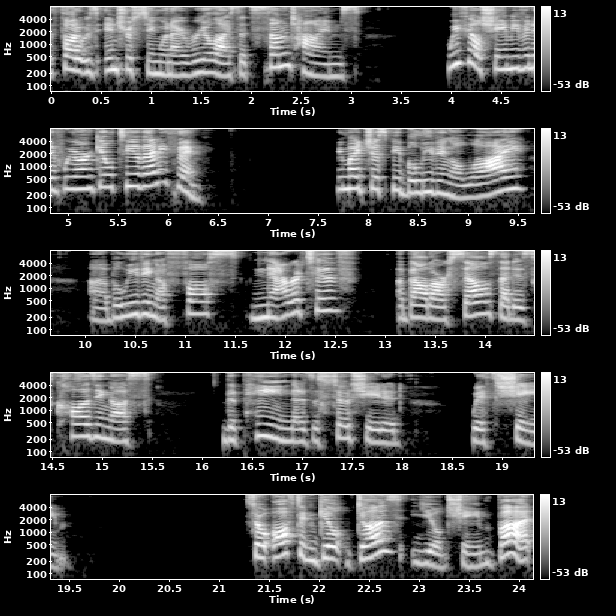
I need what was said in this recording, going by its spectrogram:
thought it was interesting when I realized that sometimes we feel shame even if we aren't guilty of anything. We might just be believing a lie, uh, believing a false narrative about ourselves that is causing us the pain that is associated with shame. So often guilt does yield shame, but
